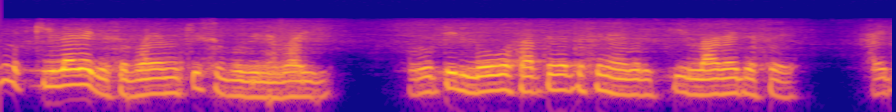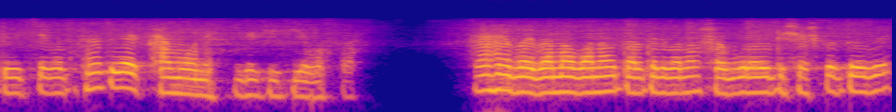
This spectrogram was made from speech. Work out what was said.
কি লাগাইতেছে ভাই? আমি কিছু বুঝি না, ভাই। রুটির লোগো ছাড়তে পারতেছি না, এবারে কি লাগাইতেছে? খাইতে ইচ্ছে করতেছে না তো ভাই খামো অনেক দেখি কি অবস্থা। হ্যাঁ হ্যাঁ ভাই, বানাও বানাও, তরকারি বানাও, সবগুলো রুটি শেষ করতে হবে।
